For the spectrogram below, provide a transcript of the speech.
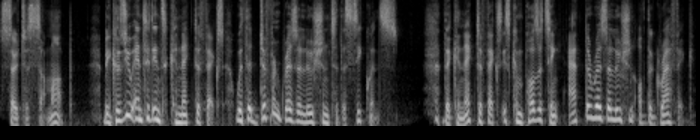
So to sum up, because you entered into ConnectFX with a different resolution to the sequence, the ConnectFX is compositing at the resolution of the graphic,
